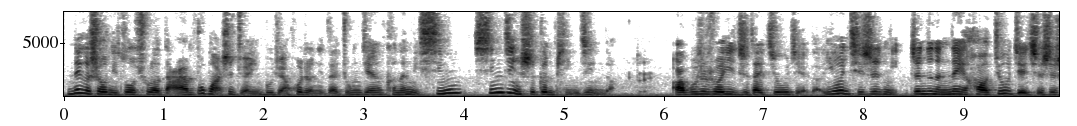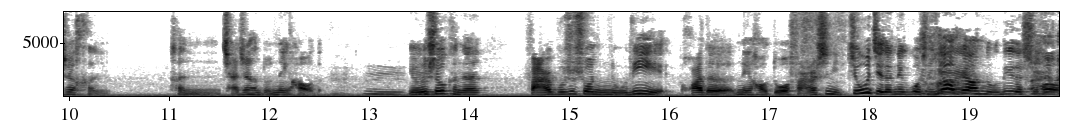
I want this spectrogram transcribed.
那个时候你做出了答案，不管是卷与不卷，或者你在中间，可能你心心境是更平静的，对，而不是说一直在纠结的。因为其实你真正的内耗、纠结，其实是很很产生很多内耗的。嗯，有的时候可能反而不是说你努力花的内耗多，反而是你纠结的那个过程要不要努力的时候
